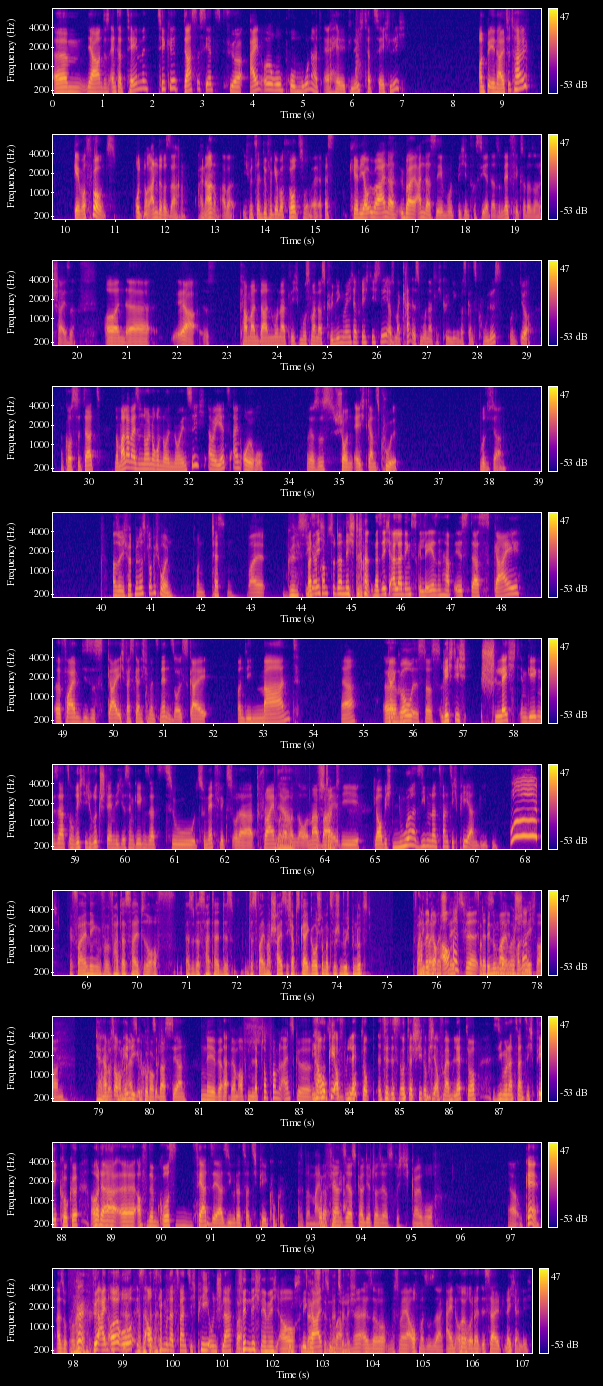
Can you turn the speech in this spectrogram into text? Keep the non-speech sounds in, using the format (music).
Ähm, ja, und das Entertainment-Ticket, das ist jetzt für 1 Euro pro Monat erhältlich, tatsächlich. Und beinhaltet halt Game of Thrones. Und noch andere Sachen. Keine Ahnung, aber ich würde es halt nur für Game of Thrones holen, weil der Rest kann ich auch überall anders, überall anders sehen, wo mich interessiert. Also Netflix oder so eine Scheiße. Und äh, ja, das kann man dann monatlich, muss man das kündigen, wenn ich das richtig sehe. Also man kann es monatlich kündigen, was ganz cool ist. Und ja, dann kostet das normalerweise 9,99 Euro, aber jetzt 1 Euro. Und das ist schon echt ganz cool. Muss ich sagen. Also ich würde mir das, glaube ich, holen und testen, weil günstiger ich, kommst du da nicht dran. Was ich allerdings gelesen habe, ist, dass Sky, äh, vor allem dieses Sky, ich weiß gar nicht, wie man es nennen soll, Sky on Demand, ja. Sky ähm, Go ist das. Richtig schlecht im Gegensatz und richtig rückständig ist im Gegensatz zu, zu Netflix oder Prime ja, oder was auch immer, weil die, glaube ich, nur 720p anbieten. What? Ja, vor allen Dingen hat das halt so auch, also das hat halt, das, das war immer scheiße. Ich habe Sky Go schon mal zwischendurch benutzt. Quali Haben wir doch auch, schlecht. als wir Verbindung Mal war immer schlecht. Waren. Ja, dann haben wir es auf dem Handy geguckt, geguckt, Sebastian. Nee, wir, ja. wir haben auf dem Laptop Formel 1 ge. Ja, okay, auf dem Laptop. Das ist ein Unterschied, ob ich auf meinem Laptop 720p gucke oder äh, auf einem großen Fernseher 720p gucke. Also bei meinem oder Fernseher skaliert das erst richtig geil hoch. Ja, okay. Also okay. für einen Euro ist auch 720p unschlagbar. Finde ich nämlich auch. Um es legal zu machen. Ne? Also muss man ja auch mal so sagen. Ein Euro, das ist halt lächerlich.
